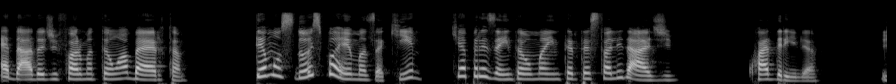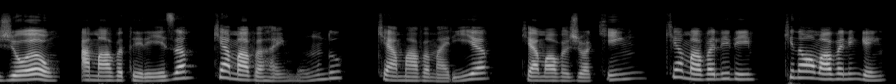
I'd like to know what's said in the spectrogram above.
é dada de forma tão aberta. Temos dois poemas aqui que apresentam uma intertextualidade. Quadrilha. João amava Teresa, que amava Raimundo, que amava Maria, que amava Joaquim, que amava Lili, que não amava ninguém.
